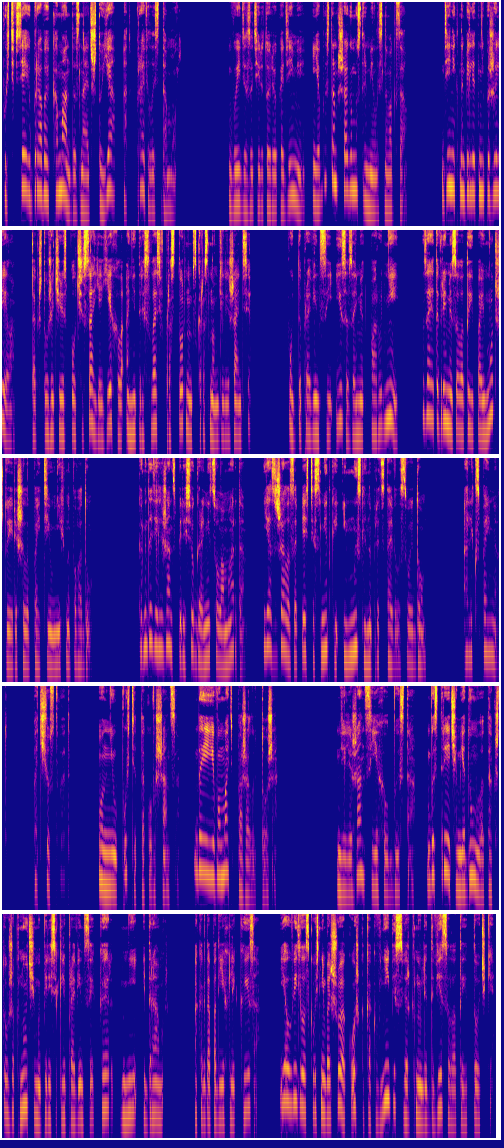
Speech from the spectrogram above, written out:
Пусть вся их бравая команда знает, что я отправилась домой. Выйдя за территорию Академии, я быстрым шагом устремилась на вокзал. Денег на билет не пожалела, так что уже через полчаса я ехала, а не тряслась в просторном скоростном дилижансе. Путь до провинции Иза займет пару дней. За это время золотые поймут, что я решила пойти у них на поводу. Когда дилижанс пересек границу Ламарда, я сжала запястье с меткой и мысленно представила свой дом. Алекс поймет, почувствует. Он не упустит такого шанса. Да и его мать, пожалуй, тоже. Дилижанс ехал быстро. Быстрее, чем я думала, так что уже к ночи мы пересекли провинции Кэр, Дни и Драмер. А когда подъехали к Иза, я увидела сквозь небольшое окошко, как в небе сверкнули две золотые точки.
